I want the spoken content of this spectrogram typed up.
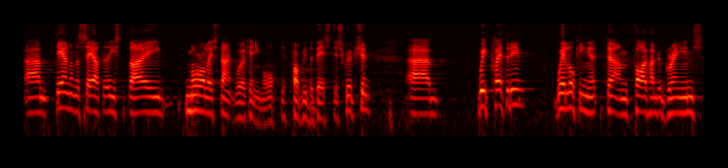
um, down in the southeast, they more or less don't work anymore, is probably the best description. Um, with clethodim, we're looking at 500 grams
